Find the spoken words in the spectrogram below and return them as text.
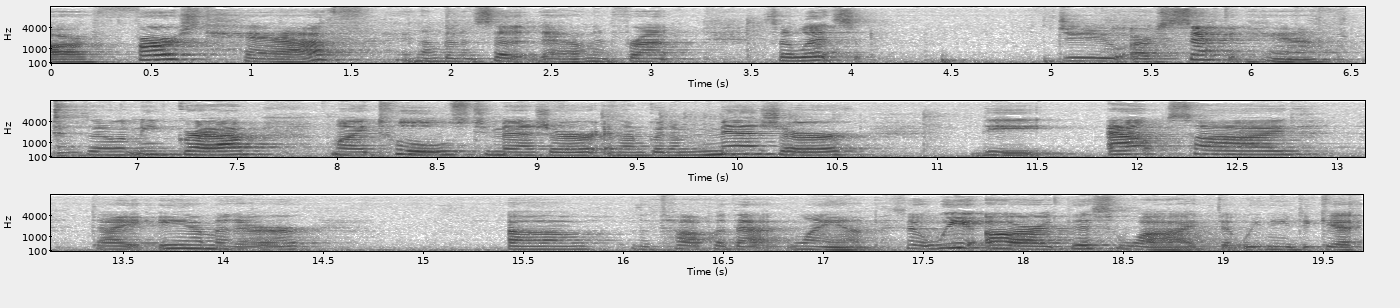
our first half, and I'm gonna set it down in front. So let's do our second half. And so let me grab my tools to measure, and I'm gonna measure the outside diameter of the top of that lamp. So we are this wide that we need to get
